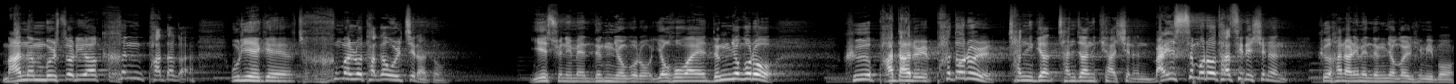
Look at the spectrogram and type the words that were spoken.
많은 물소리와 큰 바다가 우리에게 정말로 다가올지라도 예수님의 능력으로 여호와의 능력으로 그 바다를 파도를 잔잔케 하시는 말씀으로 다스리시는 그 하나님의 능력을 힘입어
